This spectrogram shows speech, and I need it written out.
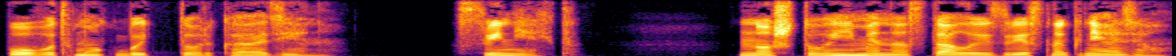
Повод мог быть только один — Свинельд. Но что именно стало известно князю?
